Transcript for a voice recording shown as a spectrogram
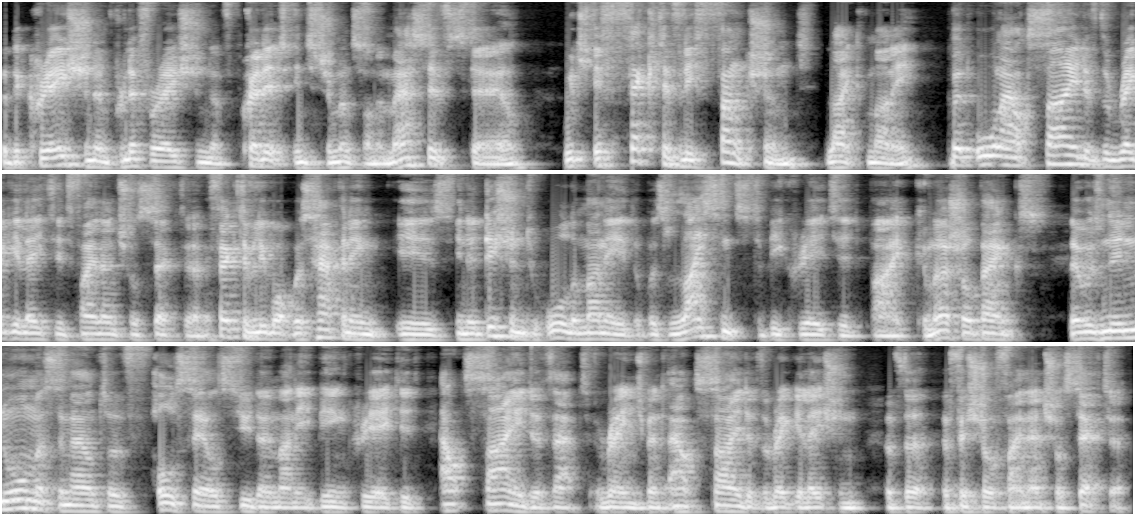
But the creation and proliferation of credit instruments on a massive scale which effectively functioned like money, but all outside of the regulated financial sector. Effectively, what was happening is, in addition to all the money that was licensed to be created by commercial banks, there was an enormous amount of wholesale pseudo money being created outside of that arrangement, outside of the regulation of the official financial sector.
